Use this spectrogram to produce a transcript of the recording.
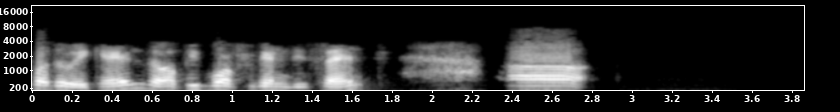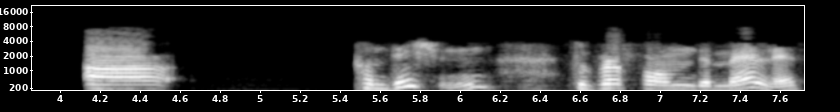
Puerto Ricans or people of African descent, uh, are conditioned to perform the maleness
